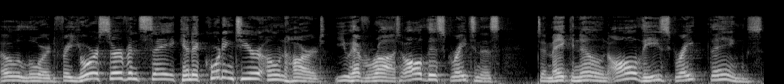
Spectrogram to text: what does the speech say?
O Lord, for your servant's sake, and according to your own heart, you have wrought all this greatness, to make known all these great things.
